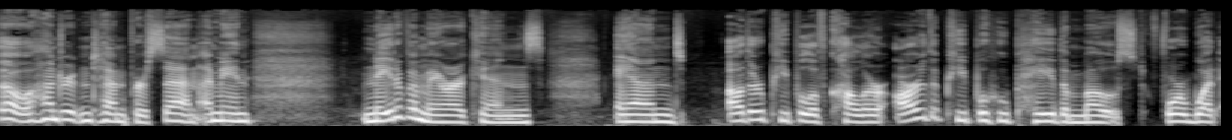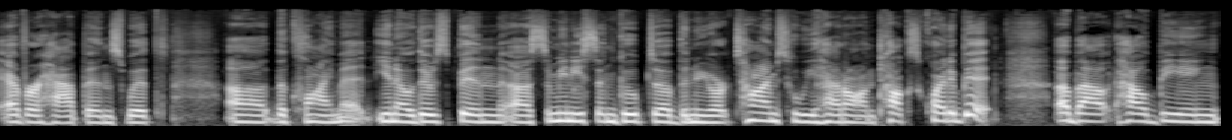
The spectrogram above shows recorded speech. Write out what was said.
Oh, 110%. I mean, Native Americans and other people of color are the people who pay the most for whatever happens with uh, the climate. You know, there's been uh, Somini Sengupta of the New York Times, who we had on, talks quite a bit about how being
